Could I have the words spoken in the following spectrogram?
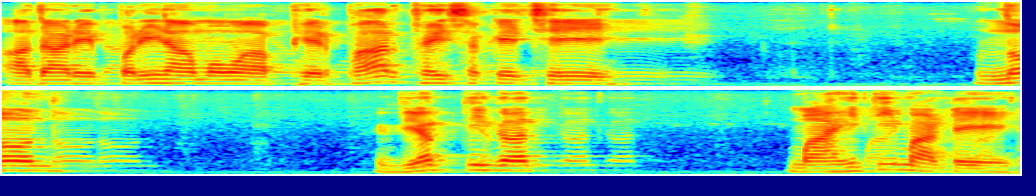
આધારે પરિણામોમાં ફેરફાર થઈ શકે છે. નોંધ. વ્યક્તિગત માહિતી માટે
